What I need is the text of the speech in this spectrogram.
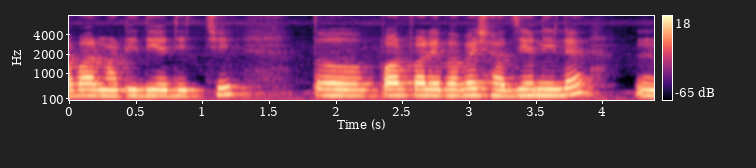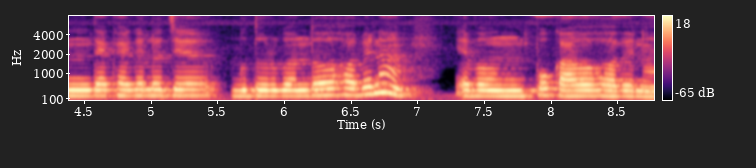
আবার মাটি দিয়ে দিচ্ছি। তো পরপর এভাবে সাজিয়ে নিলে দেখা গেল যে দুর্গন্ধও হবে না এবং পোকাও হবে না।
